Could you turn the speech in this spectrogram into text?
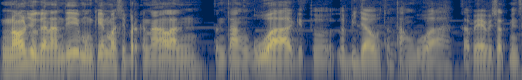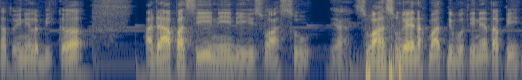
0 juga nanti mungkin masih perkenalan tentang gua gitu, lebih jauh tentang gua. Tapi episode min satu ini lebih ke ada apa sih ini di Suasu? Ya, Suasu nggak enak banget dibutinnya tapi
